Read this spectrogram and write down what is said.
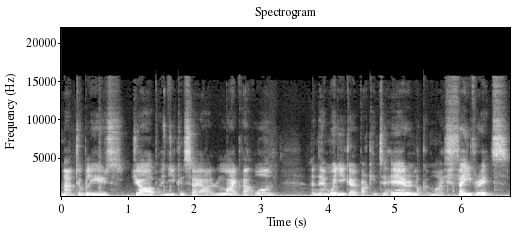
Matt W's job and you can say, I like that one. And then when you go back into here and look at my favorites,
